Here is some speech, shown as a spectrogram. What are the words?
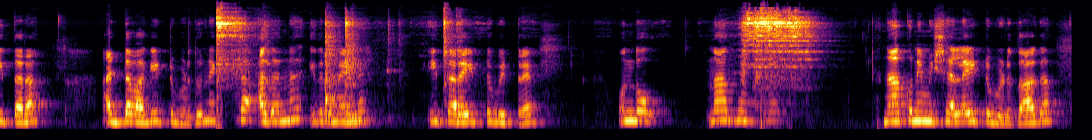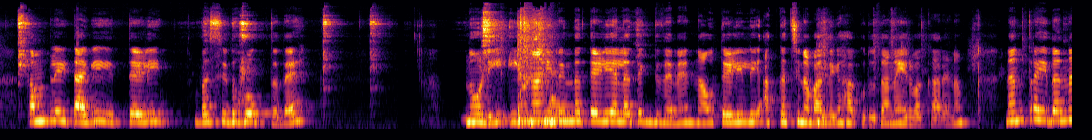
ಈ ಥರ ಅಡ್ಡವಾಗಿ ಇಟ್ಟು ಬಿಡೋದು ನೆಕ್ಸ್ಟ್ ಅದನ್ನು ಇದರ ಮೇಲೆ ಈ ಥರ ಇಟ್ಟು ಬಿಟ್ಟರೆ ಒಂದು ನಾಲ್ಕು ನಿಮಿಷ ನಾಲ್ಕು ನಿಮಿಷ ಎಲ್ಲ ಇಟ್ಟು ಬಿಡೋದು ಆಗ ಕಂಪ್ಲೀಟಾಗಿ ತೆಳಿ ಬಸ್ಸಿದು ಹೋಗ್ತದೆ. ನೋಡಿ ಈಗ ನಾನು ಇದರಿಂದ ತೆಳಿ ಎಲ್ಲ ತೆಗೆದಿದ್ದೇನೆ. ನಾವು ತೆಳಿಲಿ ಅಕ್ಕಚ್ಚಿನ ಬಾಲ್ದಿಗೆ ಹಾಕುದು ದನ ಇರುವ ಕಾರಣ. ನಂತರ ಇದನ್ನ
